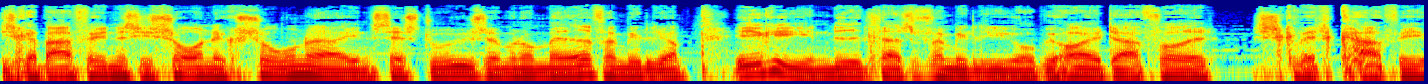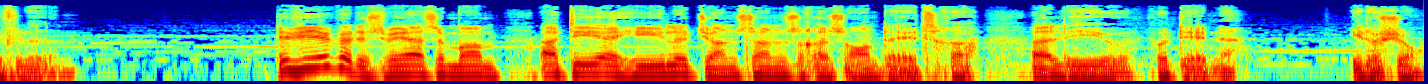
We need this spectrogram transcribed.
De skal bare findes i Sornik zone af incestuøse nomadefamilier, ikke i en middelklassefamilie i Åbyhøj, der har fået et skvæt kaffe i fløden. Det virker desværre som om, at det er hele Johnsons raison d'être at leve på denne illusion.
